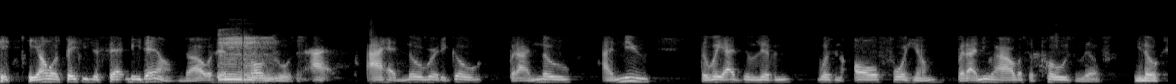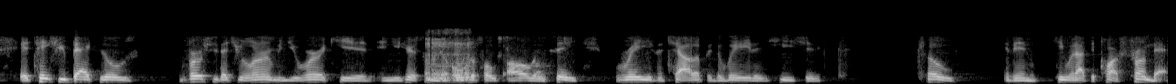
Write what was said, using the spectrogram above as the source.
he almost basically just sat me down. You know, I was at Mm. crossroads and I I had nowhere to go, but I know I knew the way I'd been living wasn't all for him, but I knew how I was supposed to live. You know, it takes you back to those verses that you learned when you were a kid and you hear some of Mhm. the older folks always say, raise a child up in the way that he should go, and then he will not depart from that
